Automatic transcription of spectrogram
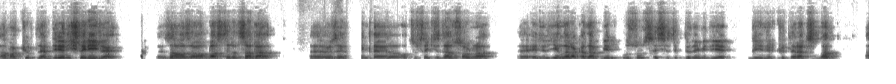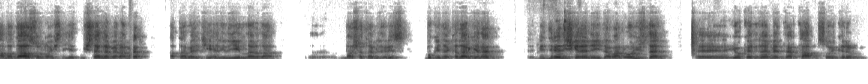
Ama Kürtler direnişleriyle zaman zaman bastırılsa da özellikle 38'den sonra 50'li yıllara kadar bir uzun sessizlik dönemi diye bilinir Kürtler açısından. Ama daha sonra işte 70'lerle beraber hatta belki 50'li yıllarda başlatabiliriz. Bugüne kadar gelen bir direniş geleneği de var. O yüzden e, yok edilemediler. Tam soykırım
